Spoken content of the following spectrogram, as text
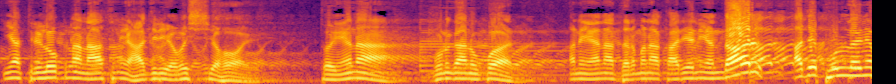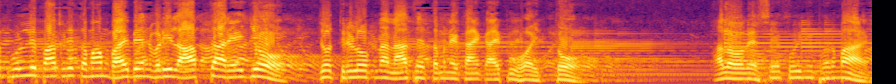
અહીંયા ત્રિલોકના નાથની હાજરી અવશ્ય હોય. તો એના ગુણગાન ઉપર અને એના ધર્મના કાર્યની અંદર આજે ફૂલ લઈને ફૂલની પાકડી તમામ ભાઈ બહેન વડીલ આપતા રહેજો. જો ત્રિલોકના નાથે તમને કાંઈક આપ્યું હોય તો. હાલો, હવે છે કોઈની ફરમાશ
